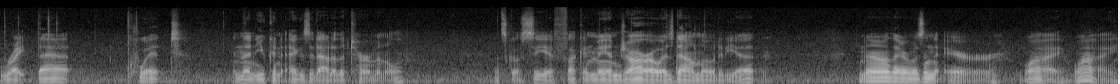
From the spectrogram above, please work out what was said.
Write that, quit, and then you can exit out of the terminal. Let's go see if fucking Manjaro has downloaded yet. No, there was an error. Why? Why?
